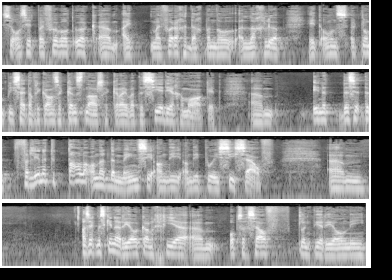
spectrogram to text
So ons het byvoorbeeld ook um, uit my vorige digbundel Ligloop het ons 'n klompie Suid-Afrikaanse kunstenaars gekry wat 'n CD gemaak het. Um en dit dis dit verleen 'n totale ander dimensie aan die aan die poësie self. Um as ek miskien 'n reël kan gee, um op sigself klink die reël nie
